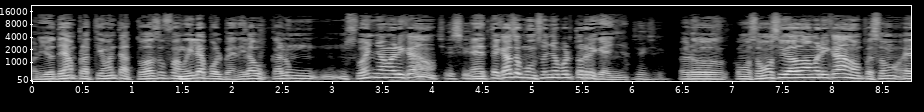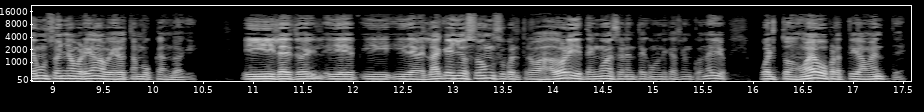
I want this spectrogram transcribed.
pero ellos dejan prácticamente a toda su familia por venir a buscar un, un sueño americano. Sí, sí. En este caso, pues un sueño puertorriqueño. Sí, sí. Pero como somos ciudadanos americanos, pues somos, es un sueño americano que ellos están buscando aquí. Y, les doy, y, y- y de verdad que ellos son súper trabajadores y tengo excelente comunicación con ellos. Puerto Nuevo prácticamente.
